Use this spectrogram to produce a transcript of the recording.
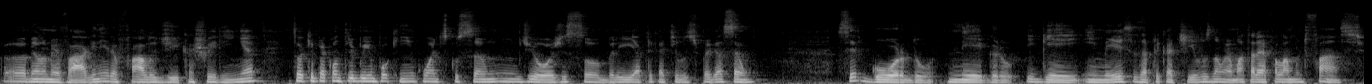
Uh, meu nome é Wagner, eu falo de Cachoeirinha Estou aqui para contribuir um pouquinho com a discussão de hoje sobre aplicativos de pregação. Ser gordo, negro e gay em meio a esses aplicativos não é uma tarefa lá muito fácil.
